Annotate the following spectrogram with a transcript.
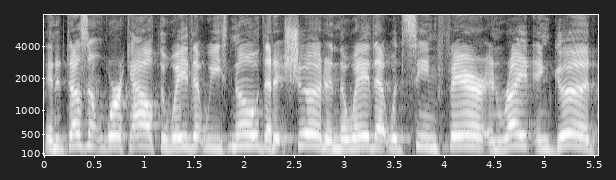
and it doesn't work out the way that we know that it should, and the way that would seem fair and right and good.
